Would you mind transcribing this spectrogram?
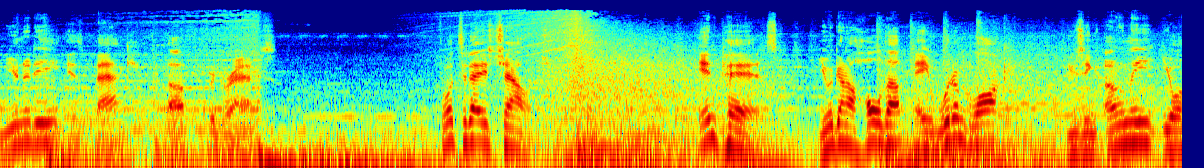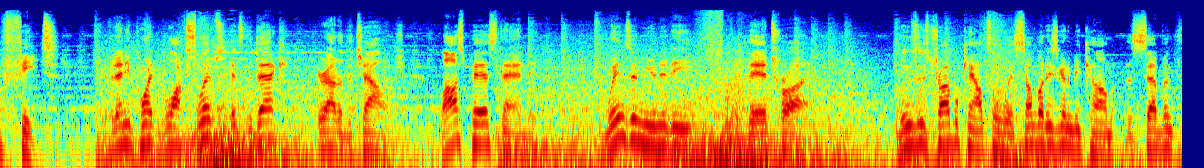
immunity is back up for grabs. For today's challenge, in pairs, you are going to hold up a wooden block using only your feet. If at any point the block slips, hits the deck, you're out of the challenge. Last pair standing wins immunity for their tribe. Loses tribal council where somebody's going to become the seventh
